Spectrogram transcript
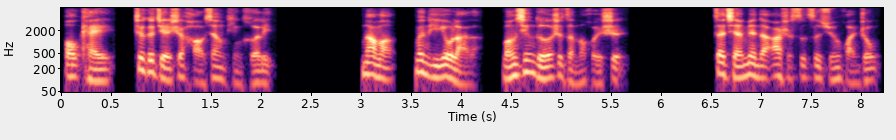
OK，这个解释好像挺合理。那么问题又来了，王兴德是怎么回事？在前面的二十四次循环中，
